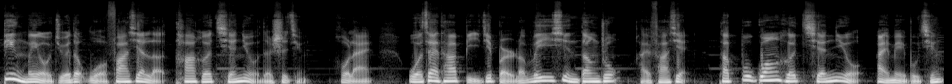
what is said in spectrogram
并没有觉得我发现了他和前女友的事情。后来我在他笔记本的微信当中还发现，他不光和前女友暧昧不清，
